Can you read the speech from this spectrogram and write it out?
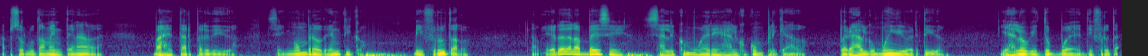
absolutamente nada, vas a estar perdido. Sé un hombre auténtico, disfrútalo. La mayoría de las veces salir con mujeres es algo complicado, pero es algo muy divertido y es algo que tú puedes disfrutar.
